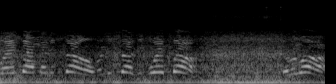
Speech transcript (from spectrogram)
Malita, malita, malita, di kwenta. Dalawa.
